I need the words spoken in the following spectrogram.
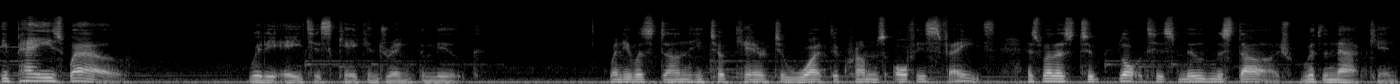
It pays well. Willie ate his cake and drank the milk. When he was done, he took care to wipe the crumbs off his face, as well as to blot his mild moustache with the napkin.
